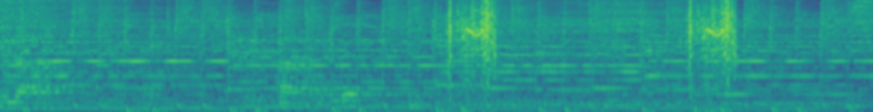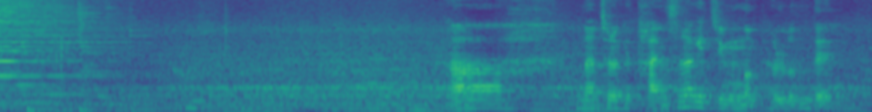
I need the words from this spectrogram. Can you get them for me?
됐습니다 하나 둘 아, 난 저렇게 단순하게 찍는 건 별론데.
